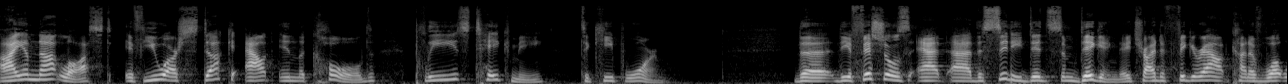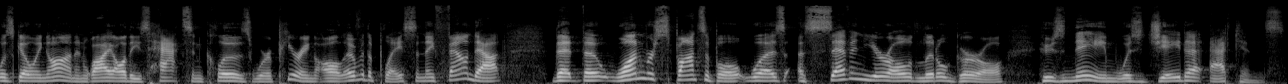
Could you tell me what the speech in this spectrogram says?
I am not lost. If you are stuck out in the cold, please take me to keep warm the, the officials at uh, the city did some digging. They tried to figure out kind of what was going on and why all these hats and clothes were appearing all over the place. And they found out that the one responsible was a seven year old little girl whose name was Jada Atkins.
